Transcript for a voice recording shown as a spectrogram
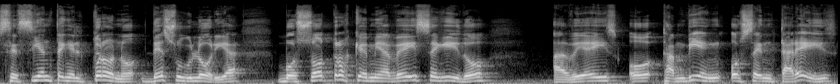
se siente en el trono de su gloria, vosotros que me habéis seguido, habéis o también os sentaréis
